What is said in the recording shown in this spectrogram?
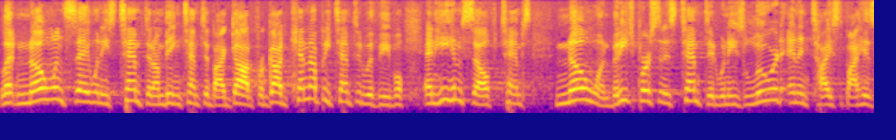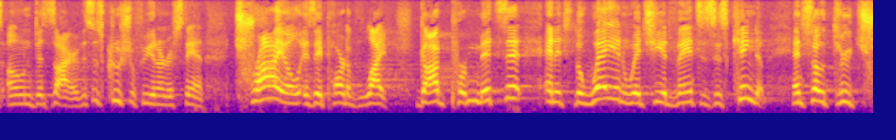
Let no one say when he's tempted, I'm being tempted by God. For God cannot be tempted with evil, and he himself tempts no one. But each person is tempted when he's lured and enticed by his own desire. This is crucial for you to understand. Trial is a part of life. God permits it, and it's the way in which he advances his kingdom. And so through trial,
